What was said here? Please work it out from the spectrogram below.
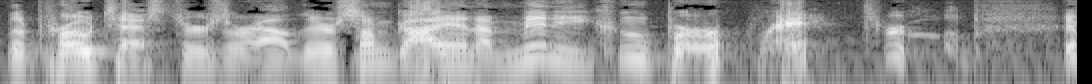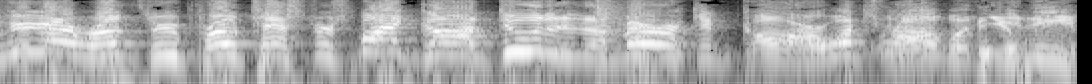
the protesters are out there. Some guy in a Mini Cooper ran through them. If you're going to run through protesters, my God, do it in an American car. What's wrong with you Mini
